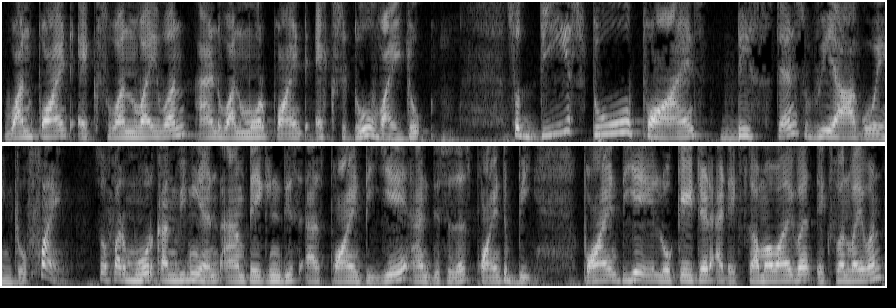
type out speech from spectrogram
One point x1 y1 and one more point x2 y2. So these two points distance we are going to find. So for more convenient I am taking this as point A and this is as point B. Point A located at x comma y1 x1 y1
